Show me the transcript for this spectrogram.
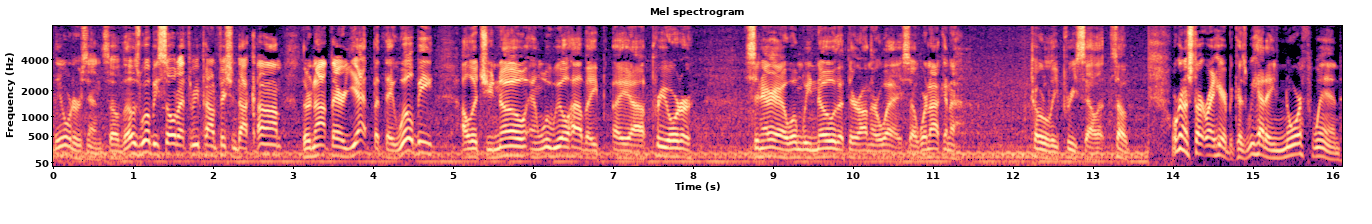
the orders in. So those will be sold at 3poundfishing.com. They're not there yet, but they will be. I'll let you know, and we will have a, a uh, pre-order scenario when we know that they're on their way. So we're not going to totally pre-sell it. So we're gonna start right here because we had a north wind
